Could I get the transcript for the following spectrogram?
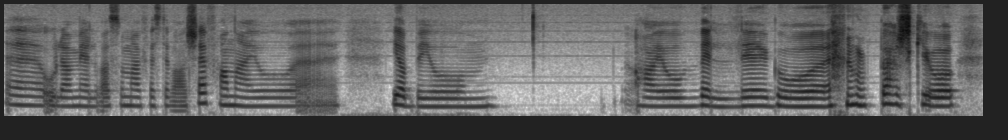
Eh, Olav Mjelva, som er festivalsjef, han er jo eh, Jobber jo mm, Har jo veldig god Behersker jo eh, eh,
